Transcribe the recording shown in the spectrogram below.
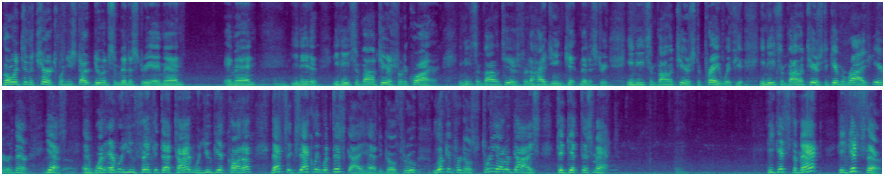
Go into the church when you start doing some ministry. Amen. Amen. You need a you need some volunteers for the choir. You need some volunteers for the hygiene kit ministry. You need some volunteers to pray with you. You need some volunteers to give a ride here or there. Yes, and whatever you think at that time when you get caught up, that's exactly what this guy had to go through, looking for those three other guys to get this mat. He gets the mat, he gets there.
